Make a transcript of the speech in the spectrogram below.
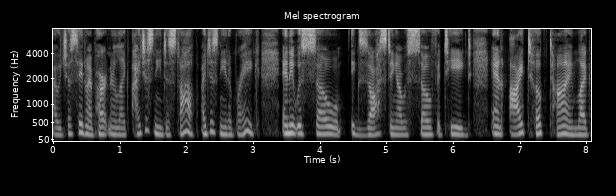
I would just say to my partner, like, I just need to stop. I just need a break. And it was so exhausting. I was so fatigued. And I took time. Like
